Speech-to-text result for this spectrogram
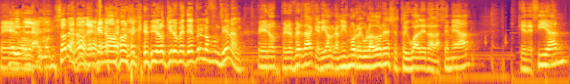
pero, la consola no, es que no, es que yo lo quiero meter, pero no funcionan. pero, pero es verdad que había organismos reguladores, esto igual era la CMA, que decían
